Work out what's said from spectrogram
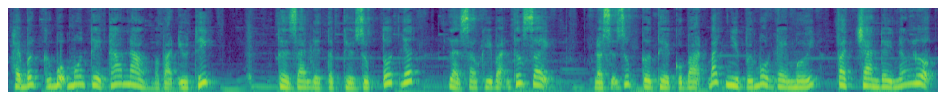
hay bất cứ bộ môn thể thao nào mà bạn yêu thích. Thời gian để tập thể dục tốt nhất là sau khi bạn thức dậy. Nó sẽ giúp cơ thể của bạn bắt nhịp với một ngày mới và tràn đầy năng lượng.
